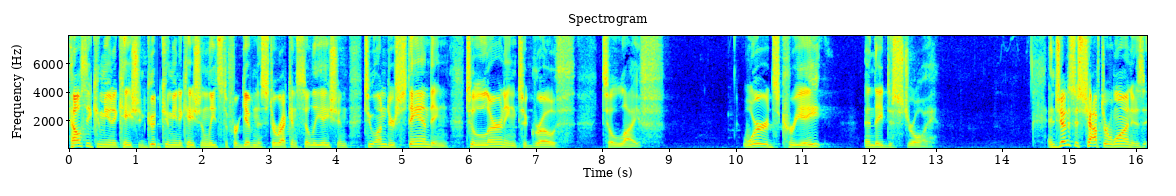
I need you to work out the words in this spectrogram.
Healthy communication, good communication leads to forgiveness, to reconciliation, to understanding, to learning, to growth, to life. Words create and they destroy. And Genesis chapter one is,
